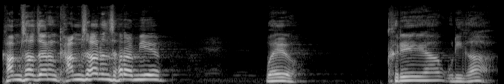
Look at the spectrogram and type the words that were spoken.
감사자는 감사하는 사람이에요. 왜요? 그래야 우리가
